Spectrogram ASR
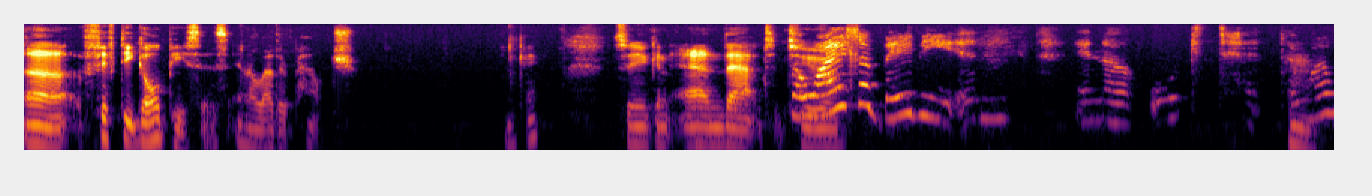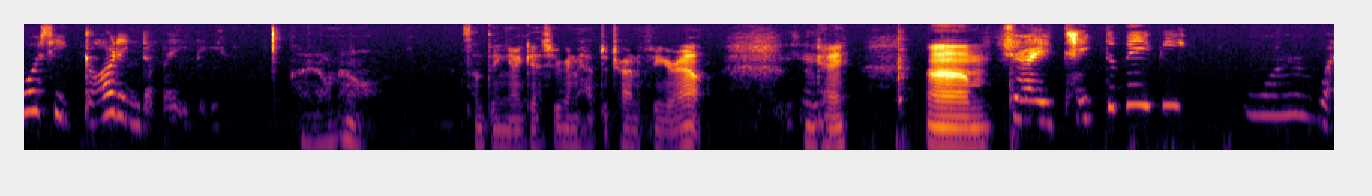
uh, 50 gold pieces in a leather pouch. Okay. So you can add that to. But why is a baby in in a orc's tent? And Hmm. why was he guarding the baby? I. Something I guess you're going to have to try to figure out. Mhm. Okay. Um, Should I take the baby or what?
